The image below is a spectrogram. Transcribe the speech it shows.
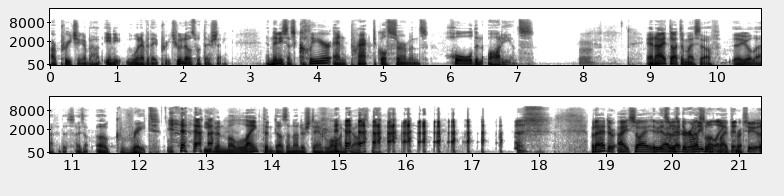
are preaching about any whenever they preach. Who knows what they're saying? And then he says clear and practical sermons hold an audience. Hmm. And I thought to myself, uh, you'll laugh at this. I thought, oh great, even Melanchthon doesn't understand law and gospel. But I had to. I so I, this I was had to wrestle with my Melanchthon pri- too.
